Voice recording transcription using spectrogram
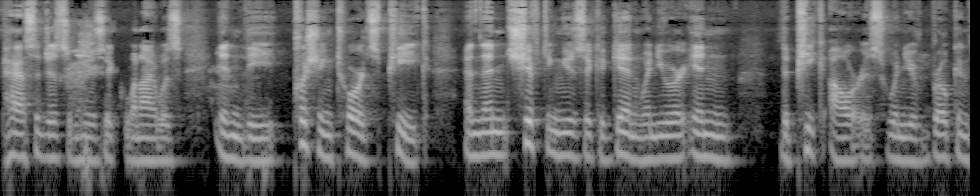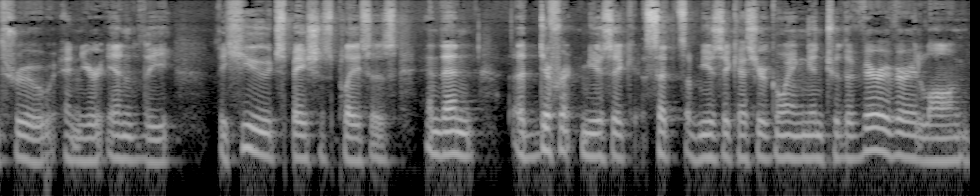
passages of music when I was in the pushing towards peak. And then shifting music again when you are in the peak hours when you've broken through and you're in the the huge spacious places and then a different music sets of music as you're going into the very very long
